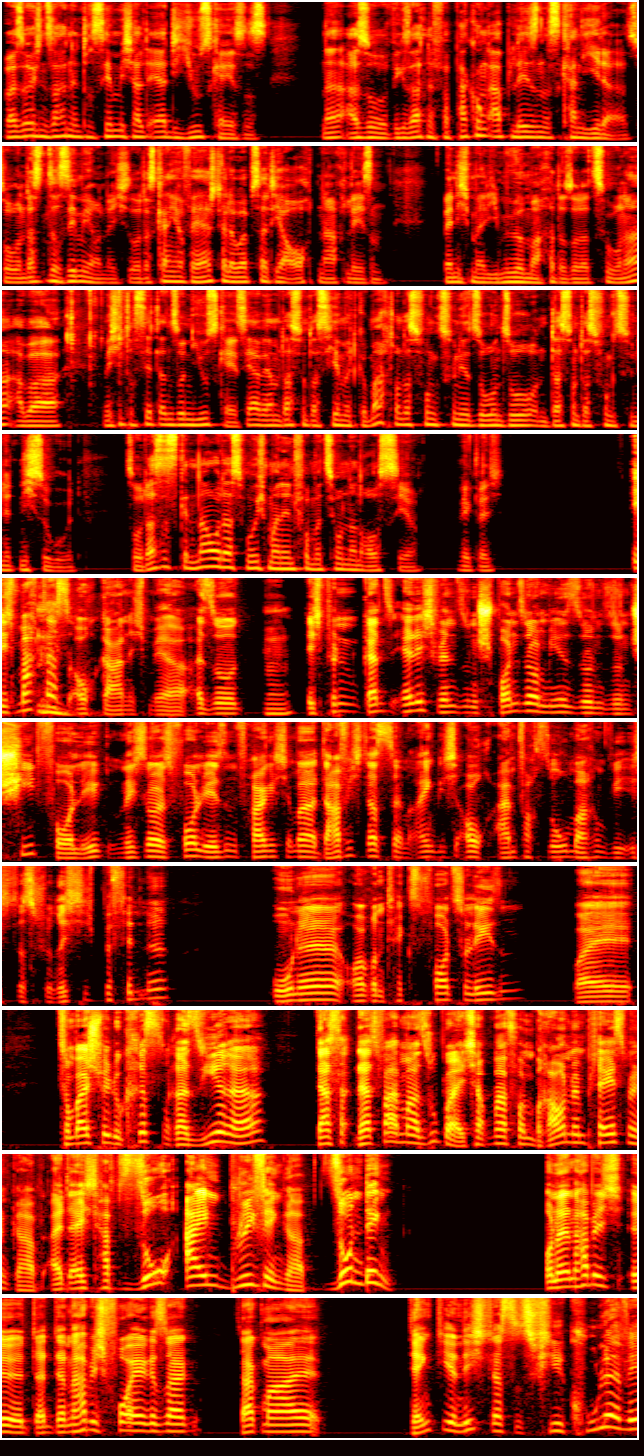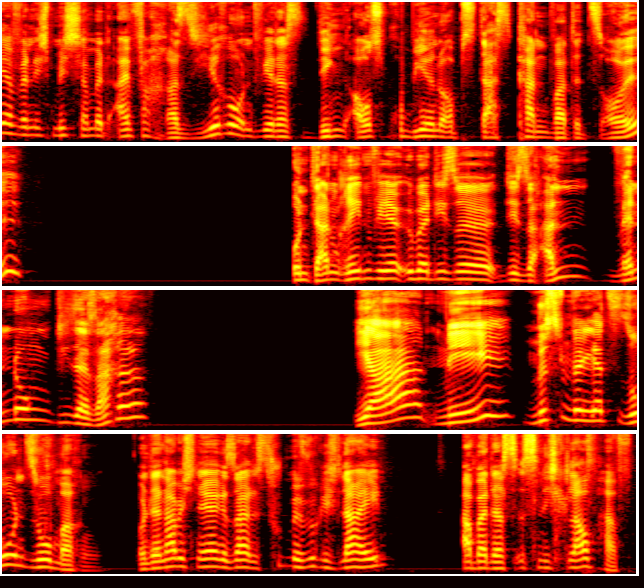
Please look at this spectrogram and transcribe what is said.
Bei solchen Sachen interessieren mich halt eher die Use Cases. Ne? Also, wie gesagt, eine Verpackung ablesen, das kann jeder. So, und das interessiert mich auch nicht. So, das kann ich auf der Hersteller-Website ja auch nachlesen wenn ich mir die Mühe mache oder so dazu. Ne? Aber mich interessiert dann so ein Use Case. Ja, wir haben das und das hiermit gemacht und das funktioniert so und so und das und das funktioniert nicht so gut. So, das ist genau das, wo ich meine Informationen dann rausziehe. Wirklich. Ich mache das auch gar nicht mehr. Also, mhm. ich bin ganz ehrlich, wenn so ein Sponsor mir so, so ein Sheet vorlegt und ich soll es vorlesen, frage ich immer, darf ich das denn eigentlich auch einfach so machen, wie ich das für richtig befinde, ohne euren Text vorzulesen? Weil zum Beispiel, du kriegst einen Rasierer das, das war mal super. Ich habe mal von Braun ein Placement gehabt. Alter, ich habe so ein Briefing gehabt. So ein Ding. Und dann habe ich, äh, dann, habe ich vorher gesagt, sag mal, denkt ihr nicht, dass es viel cooler wäre, wenn ich mich damit einfach rasiere und wir das Ding ausprobieren, ob es das kann, was es soll? Und dann reden wir über diese, diese Anwendung dieser Sache. Ja, nee, müssen wir jetzt so und so machen. Und dann habe ich näher gesagt, es tut mir wirklich leid, aber das ist nicht glaubhaft.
